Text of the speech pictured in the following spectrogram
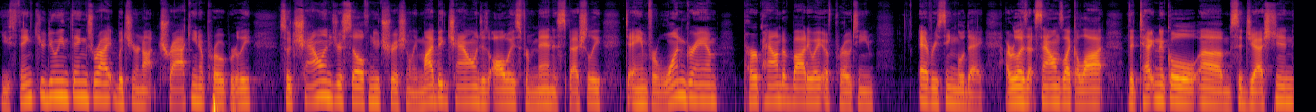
you think you're doing things right, but you're not tracking appropriately. So, challenge yourself nutritionally. My big challenge is always for men, especially, to aim for one gram per pound of body weight of protein every single day. I realize that sounds like a lot. The technical um, suggestion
